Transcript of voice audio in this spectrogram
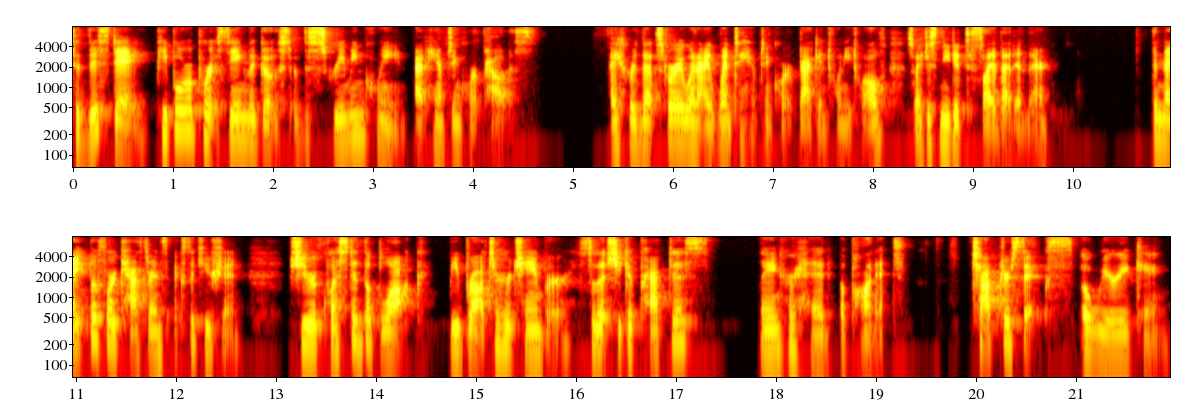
To this day, people report seeing the ghost of the Screaming Queen at Hampton Court Palace. I heard that story when I went to Hampton Court back in 2012, so I just needed to slide that in there. The night before Catherine's execution, she requested the block be brought to her chamber so that she could practice laying her head upon it. Chapter 6 A Weary King.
